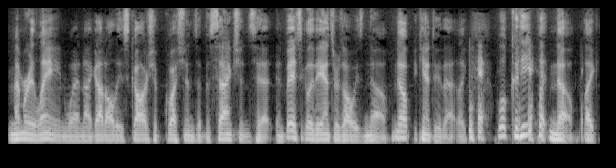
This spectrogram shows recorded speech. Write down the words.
memory lane when I got all these scholarship questions and the sanctions hit, and basically the answer is always no. Nope, you can't do that. Like, well, could he put no? Like,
